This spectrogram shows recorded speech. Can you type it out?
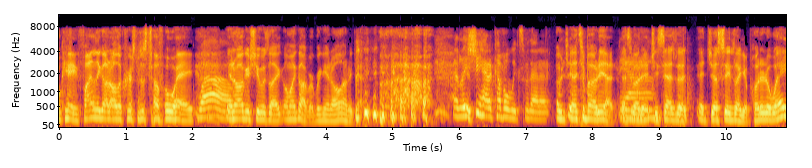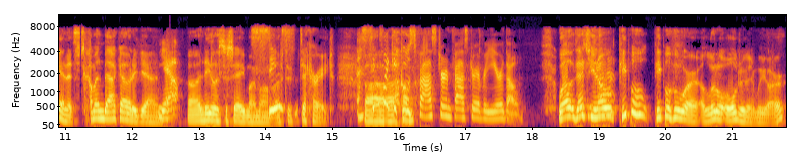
okay, finally got all the Christmas stuff away. Wow. In August, she was like, oh my God, we're bringing it all out again. At least she had a couple weeks without it. Oh, That's about it. That's about it. She says that it just seems like you put it away and it's coming back out again. Yeah. Uh, needless to say, my mom Seems- loves to decorate. It seems like Uh, it goes faster and faster every year, though. Well, that's you You know that? people people who are a little older than we are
